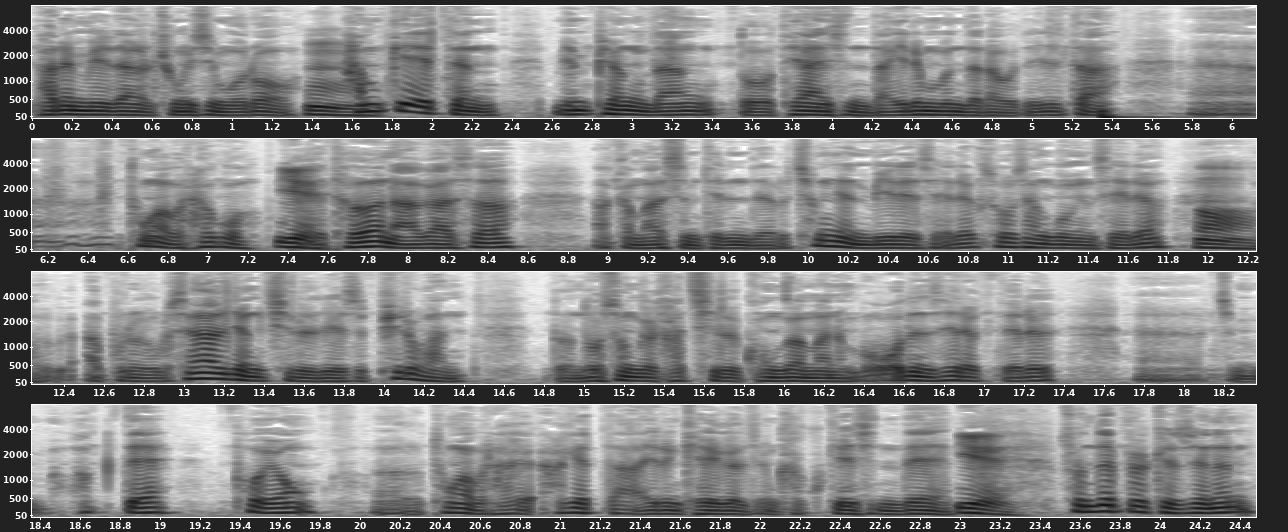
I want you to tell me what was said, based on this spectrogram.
바른미래당을 중심으로 음. 함께했던 민평당 또 대한신당 이런 분들하고 일단 어, 통합을 하고 예. 더 나아가서 아까 말씀드린 대로 청년 미래 세력, 소상공인 세력, 어. 앞으로 생활 정치를 위해서 필요한 또 노선과 가치를 공감하는 모든 세력들을 어, 좀 확대 포용 어, 통합을 하겠다 이런 계획을 좀 갖고 계신데 예. 손 대표께서는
